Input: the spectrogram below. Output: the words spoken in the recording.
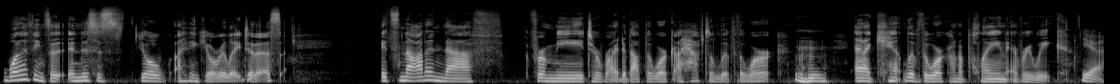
one of the things that, and this is, you'll, I think you'll relate to this. It's not enough for me to write about the work. I have to live the work. Mm-hmm. And I can't live the work on a plane every week Yeah.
